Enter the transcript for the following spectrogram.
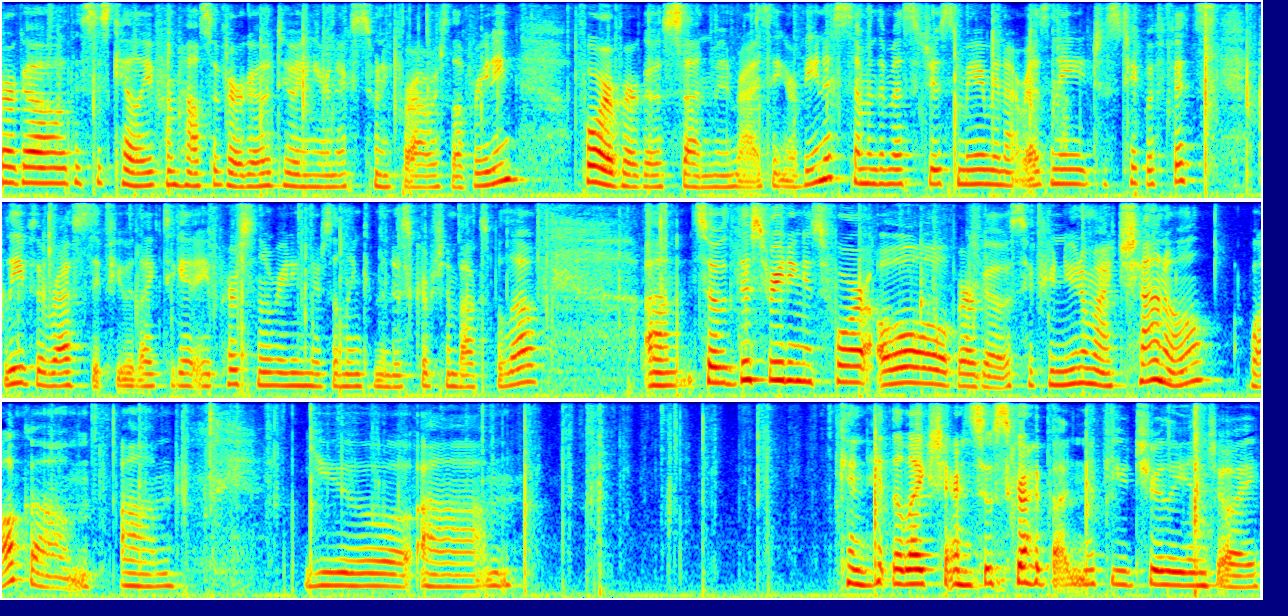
Virgo, this is Kelly from House of Virgo doing your next 24 hours love reading for Virgo, Sun, Moon, Rising, or Venus. Some of the messages may or may not resonate. Just take what fits, leave the rest. If you would like to get a personal reading, there's a link in the description box below. Um, so this reading is for all Virgos. If you're new to my channel, welcome. Um, you um, can hit the like, share, and subscribe button if you truly enjoy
